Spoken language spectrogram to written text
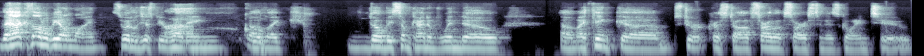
The hackathon will be online, so it'll just be ah, running oh, cool. uh, like there'll be some kind of window. Um, I think uh, Stuart Christoph, Sarlev Sarsen is going to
